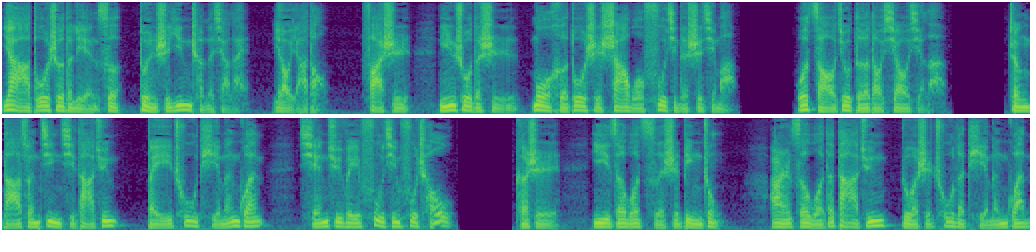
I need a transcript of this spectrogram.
亚多舍的脸色顿时阴沉了下来，咬牙道：“法师，您说的是莫赫多是杀我父亲的事情吗？我早就得到消息了，正打算进起大军北出铁门关，前去为父亲复仇。可是，一则我此时病重，二则我的大军若是出了铁门关，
